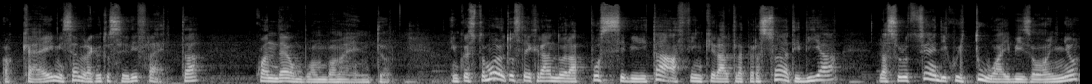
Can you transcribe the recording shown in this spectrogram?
ok, mi sembra che tu sei di fretta, quando è un buon momento. In questo modo tu stai creando la possibilità affinché l'altra persona ti dia la soluzione di cui tu hai bisogno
